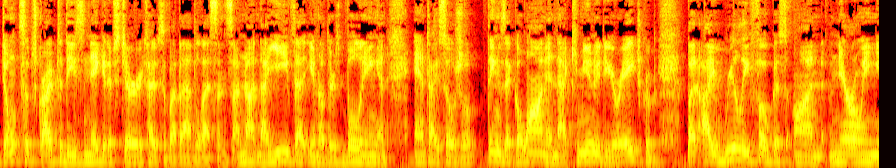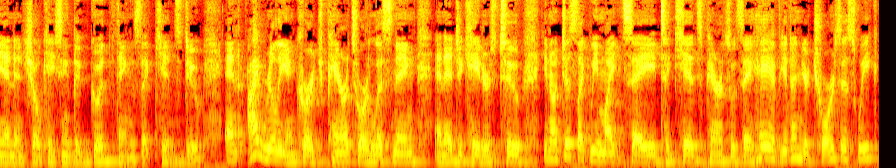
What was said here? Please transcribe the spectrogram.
don't subscribe to these negative stereotypes about adolescence. I'm not naive that, you know, there's bullying and antisocial things that go on in that community or age group, but I really focus on narrowing in and showcasing the good things that kids do. And I really encourage parents who are listening and educators too, you know, just like we might say to kids, parents would say, Hey, have you done your chores this week?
